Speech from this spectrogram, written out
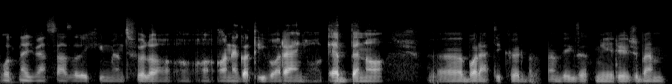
ott 40%-ig ment föl a, a, a negatív arány ebben a baráti körben végzett mérésben.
